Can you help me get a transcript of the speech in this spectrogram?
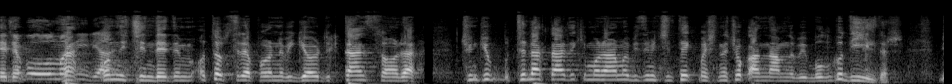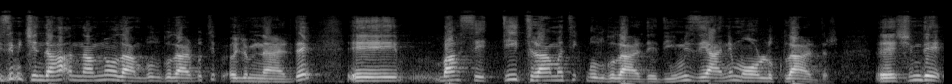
dedim. boğulma değil yani. Onun için dedim otopsi raporunu bir gördükten sonra çünkü bu tırnaklardaki morarma bizim için tek başına çok anlamlı bir bulgu değildir. Bizim için daha anlamlı olan bulgular bu tip ölümlerde e, bahsettiği travmatik bulgular dediğimiz yani morluklardır. E, şimdi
